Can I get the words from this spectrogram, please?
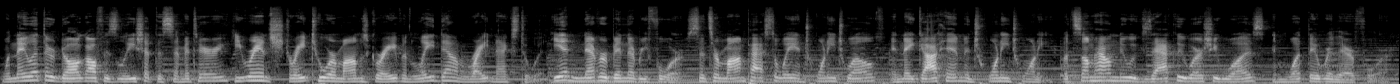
When they let their dog off his leash at the cemetery, he ran straight to her mom's grave and laid down right next to it. He had never been there before, since her mom passed away in 2012 and they got him in 2020, but somehow knew exactly where she was and what they were there for.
